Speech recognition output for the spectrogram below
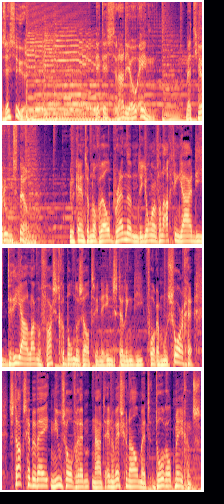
6 uur. Dit is Radio 1 met Jeroen Snel. U kent hem nog wel, Brandon, de jongen van 18 jaar... die drie jaar lang vastgebonden zat in de instelling die voor hem moest zorgen. Straks hebben wij nieuws over hem na het NOS-journaal met Dorald Megens.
